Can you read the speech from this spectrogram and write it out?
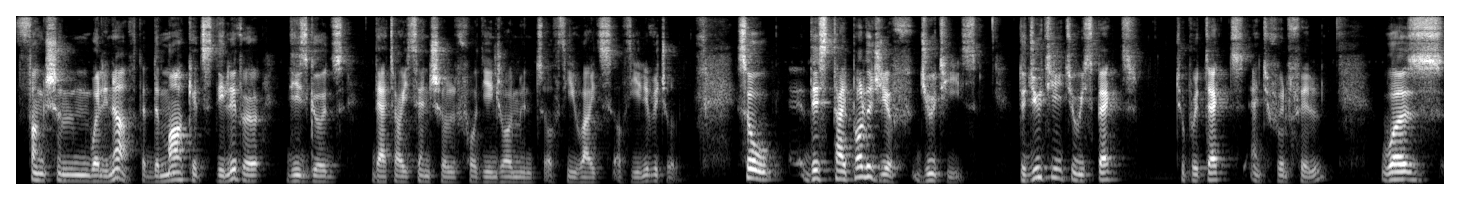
function well enough, that the markets deliver these goods that are essential for the enjoyment of the rights of the individual. So this typology of duties, the duty to respect, to protect, and to fulfill, was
